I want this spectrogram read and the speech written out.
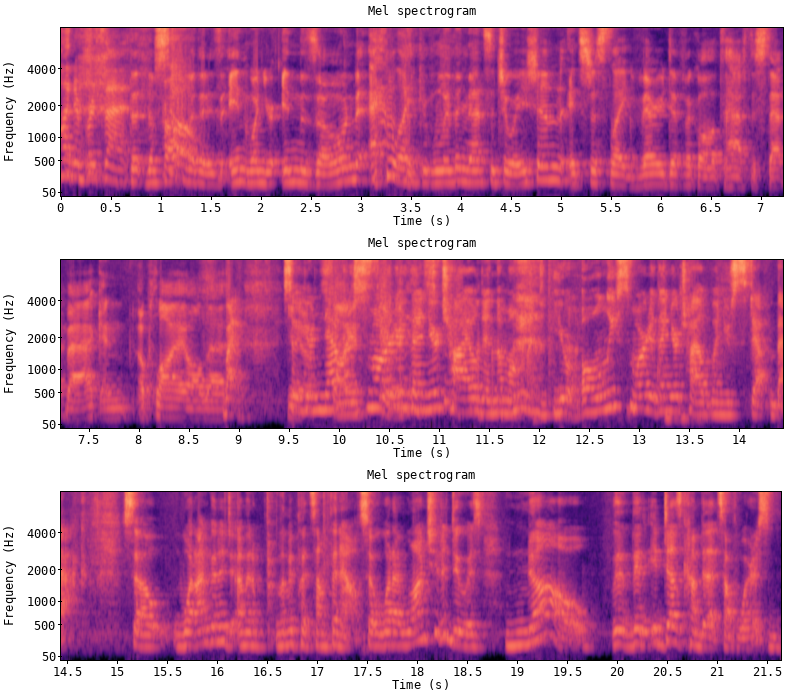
hundred percent. The, the problem So- with it is in when you're in the zone and like living that situation, it's just like very difficult to have to step back and apply all that. Right. So you know, you're never smarter than your child in the moment. You're only smarter than your child when you step back. So what I'm going to do, I'm going to let me put something out. So what I want you to do is know that, that it does come to that self-awareness.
